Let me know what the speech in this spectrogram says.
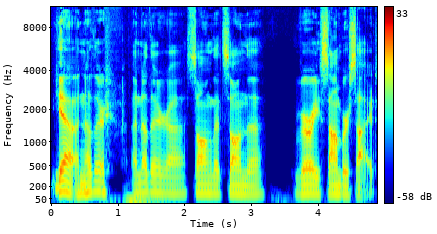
Yeah, another another uh, song that's on the very somber side.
